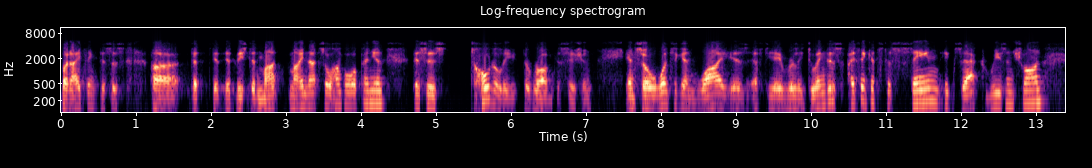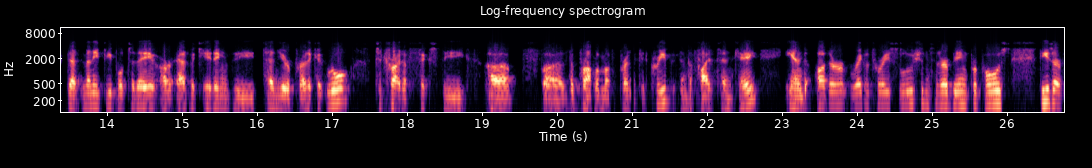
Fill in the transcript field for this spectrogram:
But I think this is, uh, that at least in my, my not so humble opinion, this is totally the wrong decision. And so, once again, why is FDA really doing this? I think it's the same exact reason, Sean, that many people today are advocating the 10 year predicate rule to try to fix the uh, uh, the problem of predicate creep in the 510K and other regulatory solutions that are being proposed. These are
